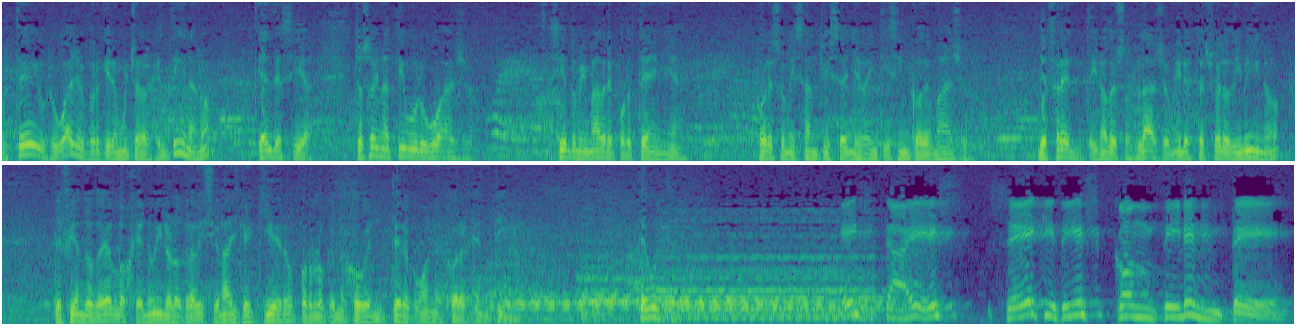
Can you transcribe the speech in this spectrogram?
usted es uruguayo, pero quiere mucho a la Argentina, ¿no? Él decía, yo soy nativo uruguayo, siendo mi madre porteña, por eso mi santo y seña es 25 de mayo. De frente y no de soslayo miro este suelo divino, defiendo de él lo genuino, lo tradicional que quiero, por lo que me joven entero como el mejor argentino. ¿Te gusta? Esta es CX10 Continente,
